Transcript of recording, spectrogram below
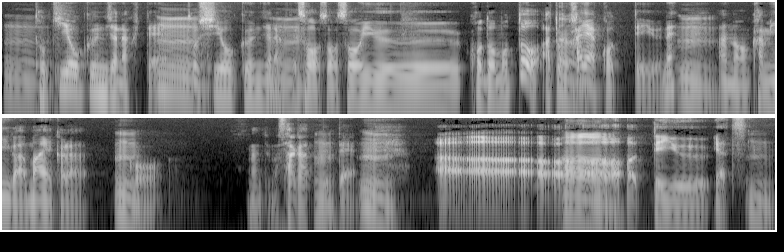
うん。時代くんじゃなくて、うんとしおくんじゃなくて、うんそうそう、そういう子供と、あと、うんかやこっていうね、うん。あの、髪が前から、うんこう、なんていうの、下がってて、うん。あーあーあーっていうやつうん。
